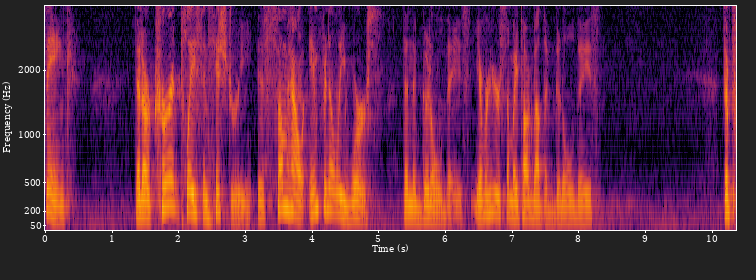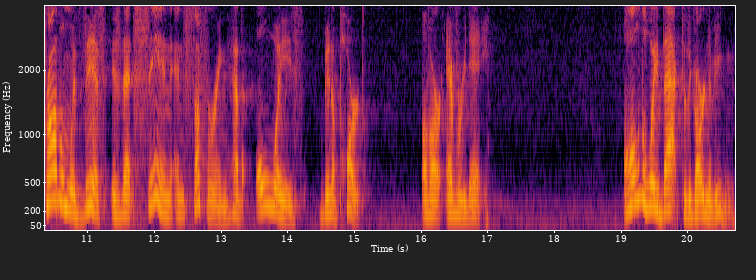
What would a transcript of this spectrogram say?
think that our current place in history is somehow infinitely worse than the good old days. You ever hear somebody talk about the good old days? The problem with this is that sin and suffering have always been a part of our everyday, all the way back to the Garden of Eden.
